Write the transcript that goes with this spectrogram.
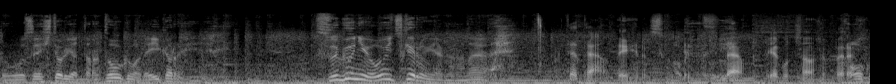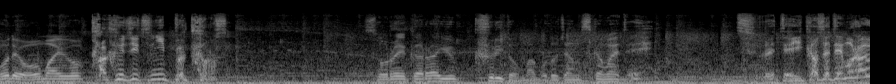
どうせ一人やったら遠くまで行かれへん。すぐに追いつけるんやからな。Mitä tää on tehnyt? Saa sen こ.こでお前を確実にぶっ殺すそれからゆっくりと誠ちゃん捕まえて連れて行かせてもらう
